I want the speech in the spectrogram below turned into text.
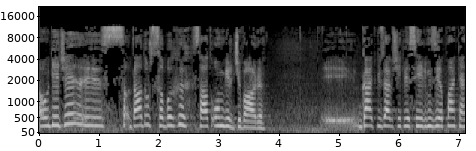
O gece e, daha doğrusu sabahı saat 11 civarı e, gayet güzel bir şekilde seyrimizi yaparken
